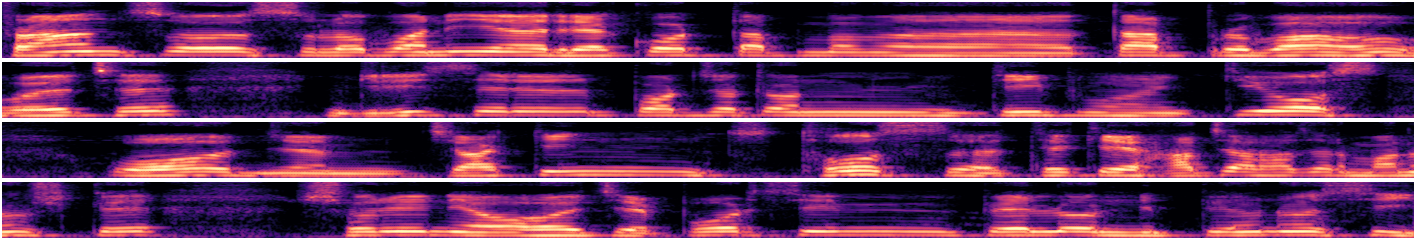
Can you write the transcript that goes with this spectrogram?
ফ্রান্স ও স্লোভানিয়া রেকর্ড তাপ প্রবাহ হয়েছে। গ্রিসের পর্যটন দ্বীপ কিওস ও জাকিনথোস থেকে হাজার হাজার মানুষকে সরিয়ে নেওয়া হয়েছে। পশ্চিম পেল পেনোসি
